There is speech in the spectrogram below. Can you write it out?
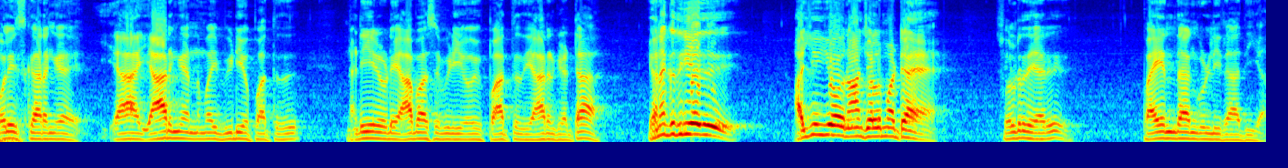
போலீஸ்காரங்க யா யாருங்க அந்த மாதிரி வீடியோ பார்த்தது? நடிகருடைய ஆபாச வீடியோவை பார்த்தது யாருன்னு கேட்டால் எனக்கு தெரியாது. ஐயையோ நான் சொல்ல மாட்டேன். சொல்கிறது யாரு? பயந்தாங்குள்ளி ராதியா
